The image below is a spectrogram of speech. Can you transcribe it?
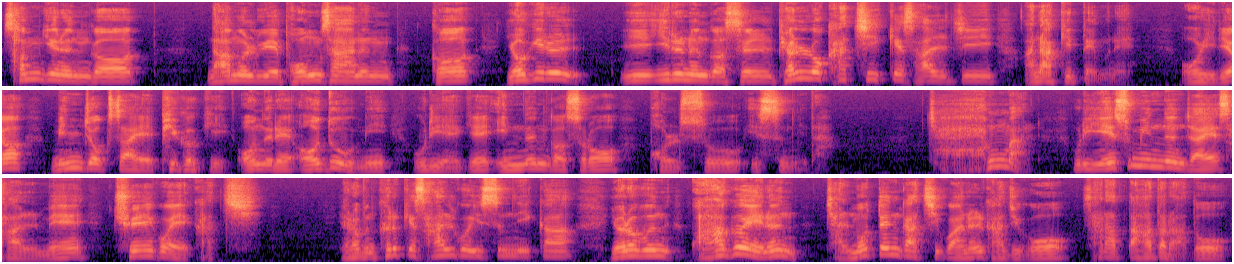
섬기는 것, 남을 위해 봉사하는 것, 여기를 이르는 것을 별로 가치 있게 살지 않았기 때문에 오히려 민족사의 비극이 오늘의 어두움이 우리에게 있는 것으로 볼 수 있습니다. 정말 우리 예수 믿는 자의 삶의 최고의 가치. 여러분 그렇게 살고 있습니까? 여러분 과거에는 잘못된 가치관을 가지고 살았다 하더라도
